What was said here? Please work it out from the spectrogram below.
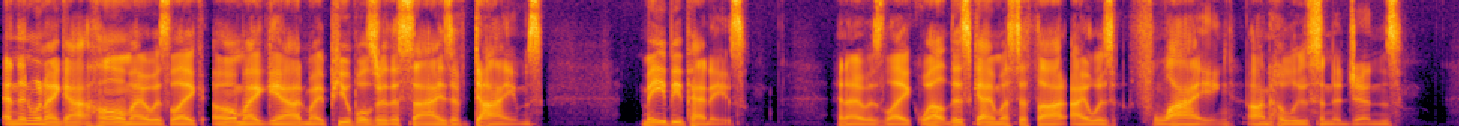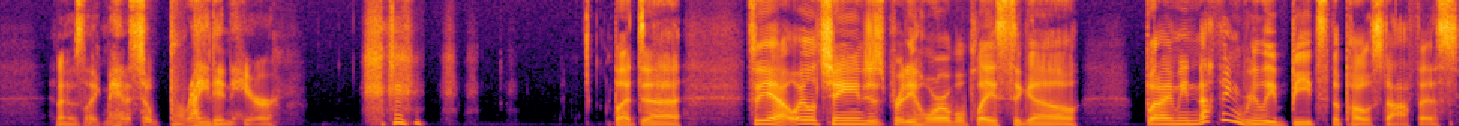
And then when I got home, I was like, oh my God, my pupils are the size of dimes, maybe pennies. And I was like, well, this guy must have thought I was flying on hallucinogens. And I was like, man, it's so bright in here. but uh, so yeah, oil change is pretty horrible place to go. But I mean, nothing really beats the post office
